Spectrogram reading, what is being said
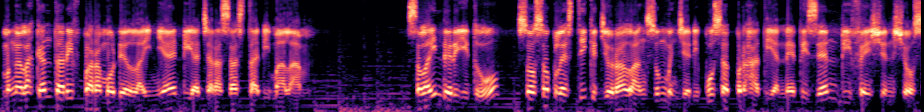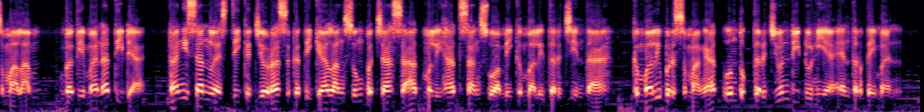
mengalahkan tarif para model lainnya di acara SAS tadi malam. Selain dari itu, sosok Lesti Kejora langsung menjadi pusat perhatian netizen di fashion show semalam. Bagaimana tidak, tangisan Lesti Kejora seketika langsung pecah saat melihat sang suami kembali tercinta, kembali bersemangat untuk terjun di dunia entertainment.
